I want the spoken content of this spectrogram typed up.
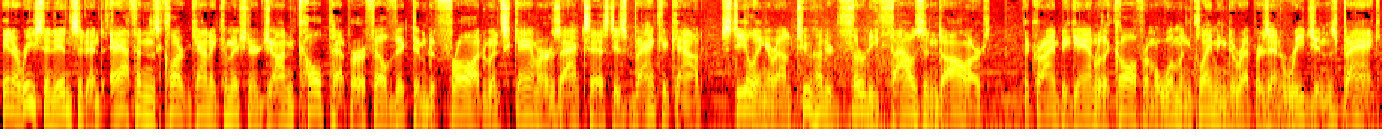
In a recent incident, Athens Clarke County Commissioner John Culpepper fell victim to fraud when scammers accessed his bank account, stealing around $230,000. The crime began with a call from a woman claiming to represent Regions Bank,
